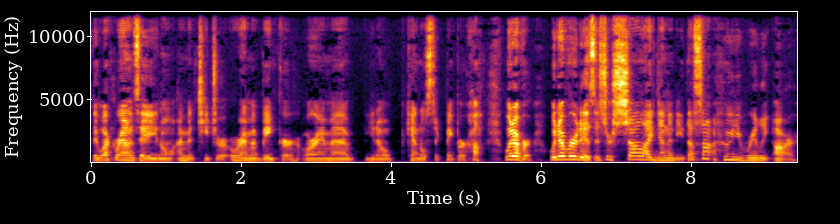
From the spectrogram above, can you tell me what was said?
They walk around and say, you know, I'm a teacher or I'm a banker or I'm a, you know, candlestick maker, huh, whatever, whatever it is. It's your shell identity. That's not who you really are.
